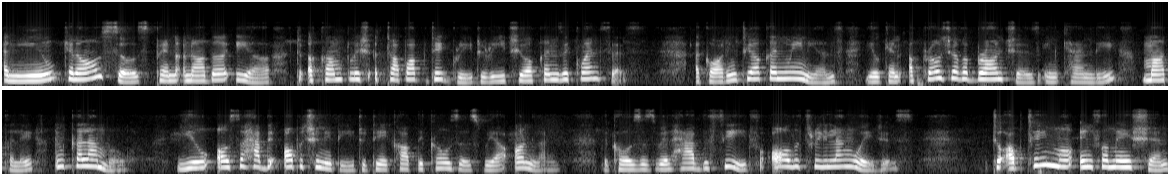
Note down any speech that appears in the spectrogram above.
And you can also spend another year to accomplish a top up degree to reach your consequences. According to your convenience, you can approach our branches in Kandy, Matale, and Colombo. You also have the opportunity to take up the courses via online. The courses will have the seat for all the three languages. To obtain more information,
